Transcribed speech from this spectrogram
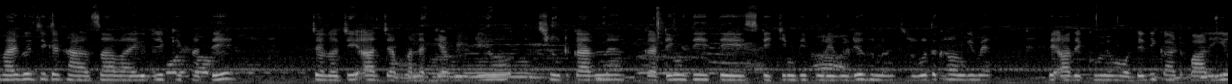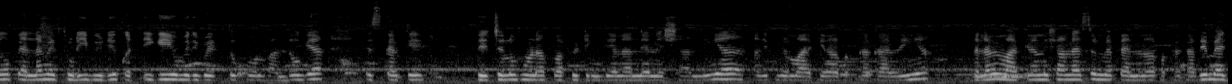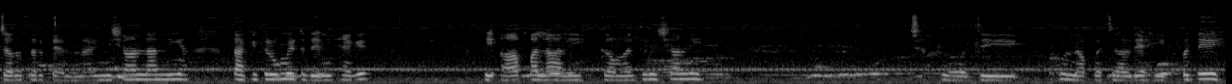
ਵਾਹਿਗੁਰੂ ਜੀ ਕਾ ਖਾਲਸਾ, ਵਾਹਿਗੁਰੂ ਜੀ ਕੀ ਫਤਿਹ। ਚਲੋ ਜੀ, ਅੱਜ ਆਪਾਂ ਲੱਗਿਆ ਵੀਡੀਓ ਸ਼ੂਟ ਕਰਨ ਕਟਿੰਗ ਦੀ ਤੇ ਸਟਿਚਿੰਗ ਦੀ ਪੂਰੀ ਵੀਡੀਓ ਤੁਹਾਨੂੰ ਜ਼ਰੂਰ ਦਿਖਾਉਂਗੀ ਮੈਂ। ਤੇ ਆ ਦੇਖੋ, ਮੈਂ ਮੋਢੇ ਦੀ ਕਾਟ ਪਾ ਲਈ ਹੈ ਉਹ ਪਹਿਲਾਂ ਮੇਰੀ ਥੋੜੀ ਵੀਡੀਓ ਕੱਟੀ ਗਈ, ਉਹ ਮੇਰੀ ਬੇਟ ਤੋਂ ਫੋਨ ਬੰਦ ਹੋ ਗਿਆ। ਇਸ ਕਰਕੇ ਤੇ ਚਲੋ, ਹੁਣ ਆਪਾਂ ਫਿਟਿੰਗ ਦੀਆਂ ਲਾਉਂਦੇ ਨਿਸ਼ਾਨੀਆਂ ਆ ਦੇਖੋ, ਮੈਂ ਮਾਰਕੇ ਨਾਲ ਪੱਕਾ ਕਰ ਰਹੀ ਹਾਂ। ਪਹਿਲਾਂ ਮੈਂ ਮਾਰਕੇ ਨਾਲ ਨਿਸ਼ਾਨ ਲਾਇਆ ਸੀ, ਹੁਣ ਮੈਂ ਪੈਨ ਨਾਲ ਪੱਕਾ ਕਰਦੀ ਮੈਂ ਜ਼ਿਆਦਾਤਰ ਪੈਨ ਨਾਲ ਨਿਸ਼ਾਨ ਲਾਉਂਦੀ ਹਾਂ, ਤਾਂ ਕਿ ਫਿਰ ਉਹ ਮਿਟਦੇ ਨਹੀਂ ਹੈਗੇ। ਤੇ ਆਹ ਆਪਾਂ ਲਾ ਲਈ ਕਮਰ ਦੀ ਨਿਸ਼ਾਨੀ। ਚਲੋ ਜੀ, ਹੁਣ ਆਪਾਂ ਚੱਲਦੇ ਆ ਹਿੱਪ ਤੇ।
